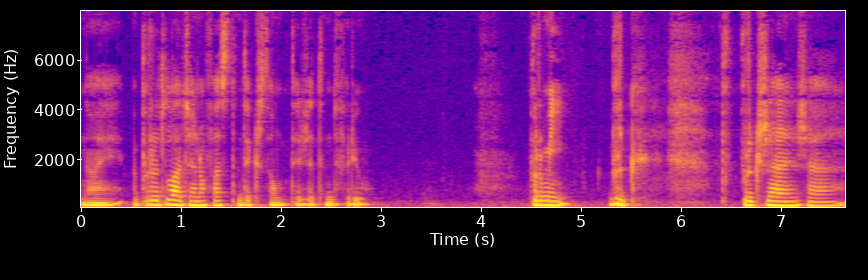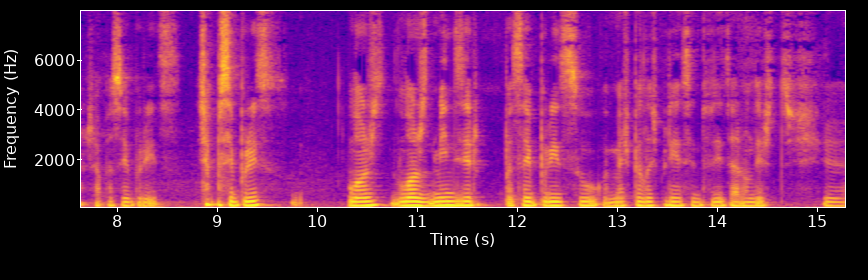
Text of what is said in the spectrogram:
não é? Por outro lado, já não faço tanta questão que esteja tanto frio. Por mim. Porque, porque já, já, já passei por isso. Já passei por isso. Longe, longe de mim dizer que passei por isso, mas pela experiência de visitar um destes, eh,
